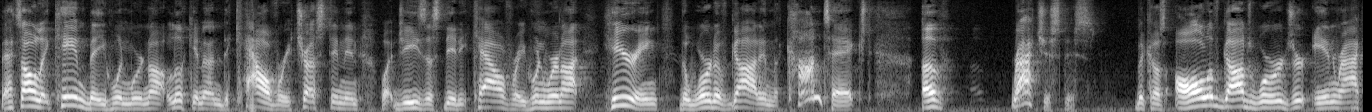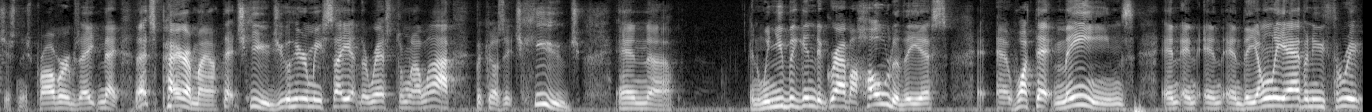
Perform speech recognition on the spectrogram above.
That's all it can be when we're not looking unto Calvary, trusting in what Jesus did at Calvary, when we're not hearing the Word of God in the context of righteousness because all of God's words are in righteousness. Proverbs 8 and 8. That's paramount. That's huge. You'll hear me say it the rest of my life because it's huge. And, uh, and when you begin to grab a hold of this, and what that means, and, and, and, and the only avenue through,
